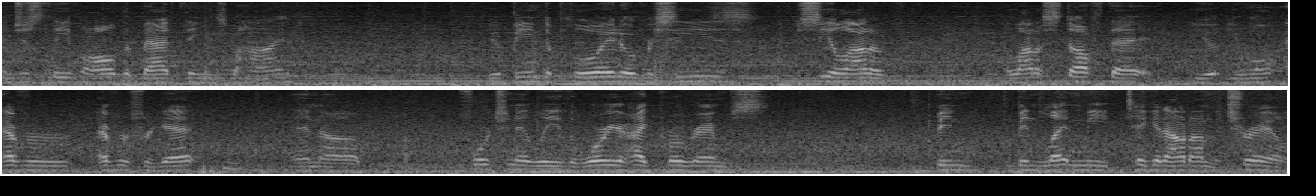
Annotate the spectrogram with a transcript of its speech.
and just leave all the bad things behind. You're being deployed overseas. You see a lot of a lot of stuff that you, you won't ever ever forget. And uh, fortunately, the Warrior Hike program's been been letting me take it out on the trail.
